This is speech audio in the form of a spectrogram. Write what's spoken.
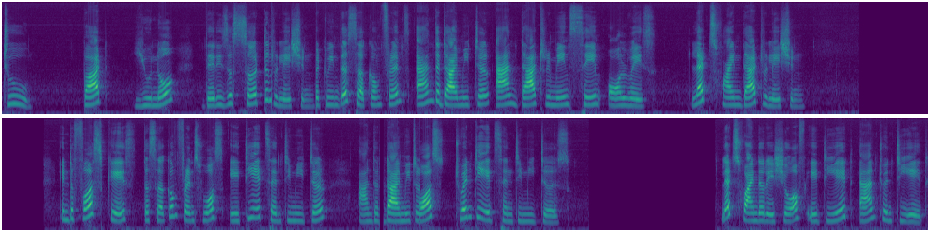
too. But you know, there is a certain relation between the circumference and the diameter and that remains same always. Let's find that relation. In the first case, the circumference was 88 centimeter and the diameter was 28 centimeters. Let's find the ratio of 88 and 28.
